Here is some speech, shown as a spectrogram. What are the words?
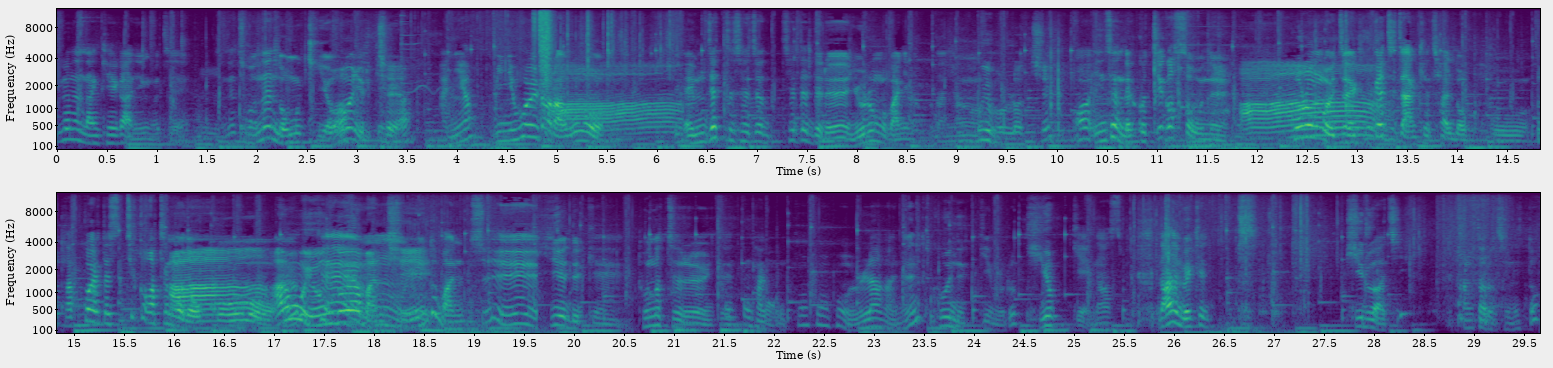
이거는 난 개가 아닌 거지. 음. 근데 저는 너무 귀여운 이렇게. 부채야? 아니요? 미니 홀더라고. 아 MZ 세대, 세대들은 이런 거 많이 갖고 다녀. 그게 몰랐지? 어 인생 내 거 찍었어 오늘. 아 그런 거 있잖아 구겨지지 않게 잘 넣고 닫고 할 때 스티커 같은 거 아. 넣고 아, 뭐 이렇게. 용도야 많지. 응, 용도 많지 뒤에도 이렇게 도너트를 이렇게 퐁퐁퐁 올라가는 그 느낌으로 귀엽게 나왔습니다 나는 왜 이렇게 기루하지? 당 떨어지니 또?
